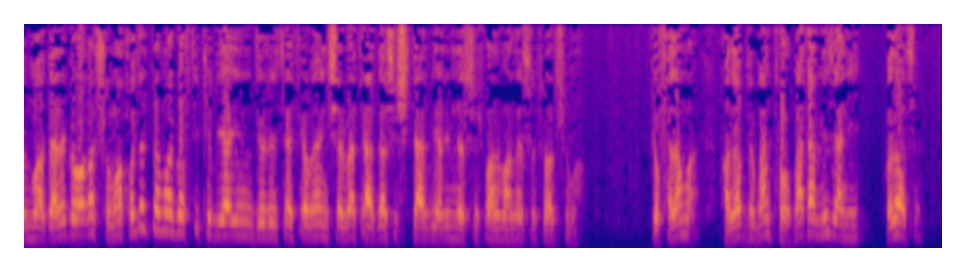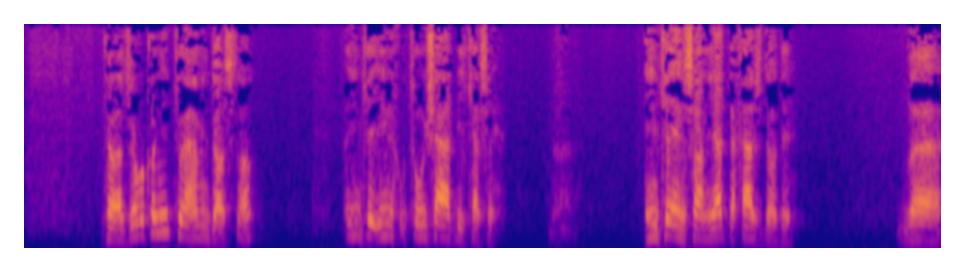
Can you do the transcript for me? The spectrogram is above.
مادره گفت آقا شما خودت به ما گفتی که بیایی اینجوری این شربت عدسش در بیاریم نصفش مال ما نصفش مال شما. گفت حالا به من تهمت هم می‌زنی؟ خلاصه. توجه بکنید تو همین داستان. اینکه این تو اون شهر بیکسه بله. اینکه انسانیت به خرج داده. و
